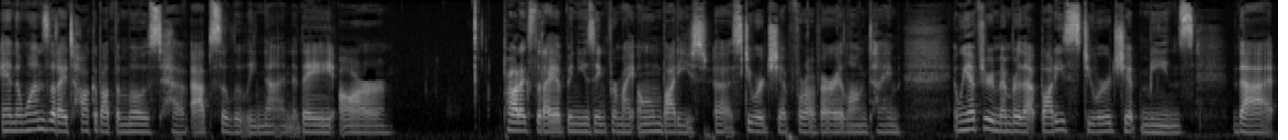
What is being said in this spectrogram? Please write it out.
And the ones that I talk about the most have absolutely none. They are products that I have been using for my own body uh, stewardship for a very long time. And we have to remember that body stewardship means that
